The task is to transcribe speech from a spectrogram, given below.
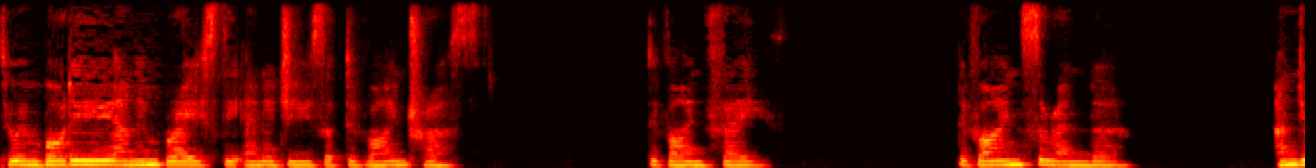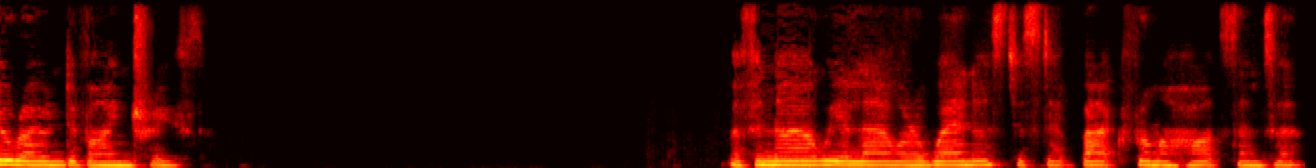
to embody and embrace the energies of divine trust, divine faith, divine surrender, and your own divine truth. But for now, we allow our awareness to step back from our heart center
